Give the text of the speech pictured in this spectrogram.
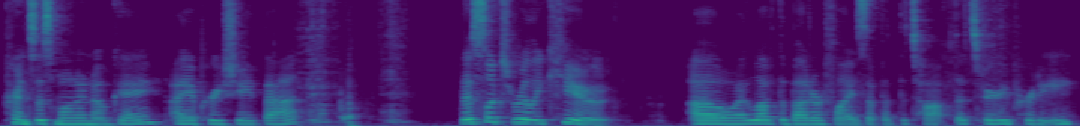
Princess Mononoke. I appreciate that. This looks really cute. Oh, I love the butterflies up at the top. That's very pretty.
